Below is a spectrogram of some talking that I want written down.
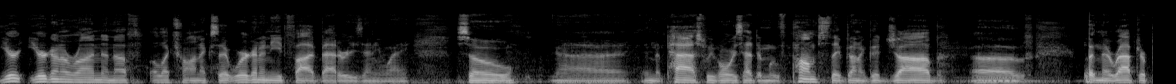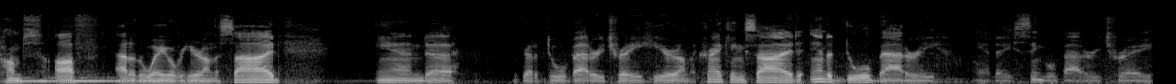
you're you're gonna run enough electronics that we're gonna need five batteries anyway. So uh, in the past, we've always had to move pumps. They've done a good job of putting their Raptor pumps off out of the way over here on the side. And uh, we've got a dual battery tray here on the cranking side and a dual battery and a single battery tray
